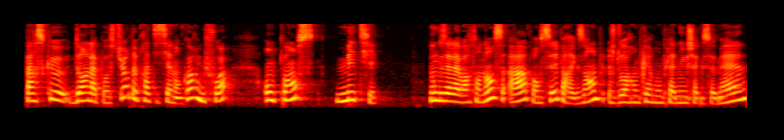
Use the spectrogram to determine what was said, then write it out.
Parce que dans la posture de praticienne, encore une fois, on pense métier. Donc vous allez avoir tendance à penser, par exemple, je dois remplir mon planning chaque semaine,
